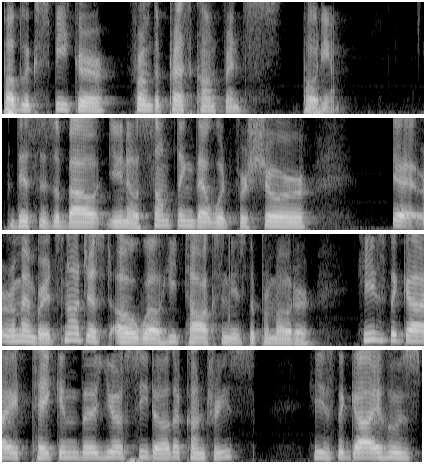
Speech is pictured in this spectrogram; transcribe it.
public speaker from the press conference podium. This is about, you know, something that would for sure yeah, remember, it's not just oh well, he talks and he's the promoter. He's the guy taking the UFC to other countries. He's the guy who's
